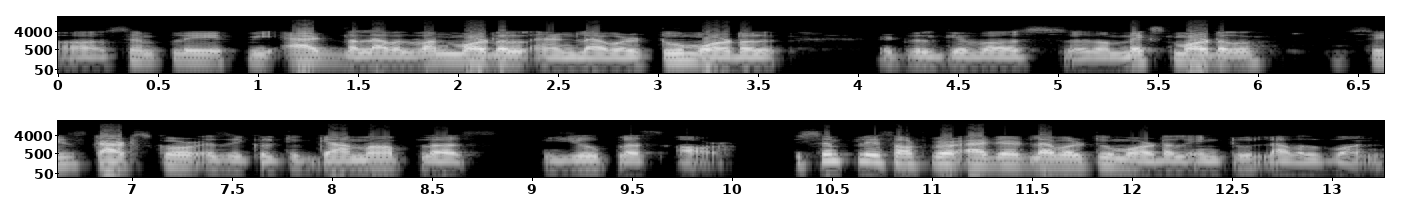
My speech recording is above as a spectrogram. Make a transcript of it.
uh, simply if we add the level 1 model and level 2 model it will give us uh, the mixed model. See stat score is equal to gamma plus u plus r. Simply software added level 2 model into level 1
